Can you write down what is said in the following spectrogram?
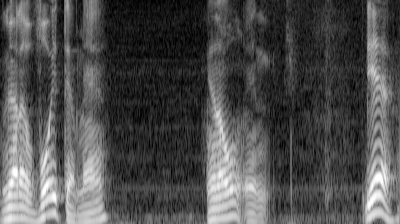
We gotta avoid them, man. You know, and yeah,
